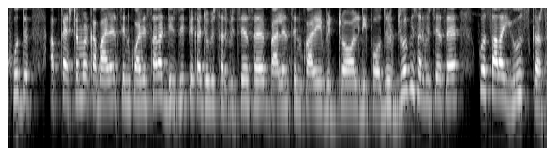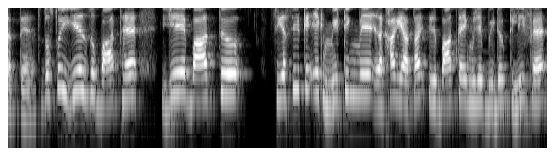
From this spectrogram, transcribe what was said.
खुद अब कस्टमर का बैलेंस इंक्वायरी सारा डीजी पे का जो भी सर्विसेज़ है बैलेंस इंक्वायरी विड्रॉल डिपॉजिट जो भी सर्विसेज़ है, वो सारा यूज़ कर सकते हैं। तो दोस्तों, ये जो बात है, ये बात सी के एक मीटिंग में रखा गया था। इस बात का एक मुझे वीडियो क्लिप है,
